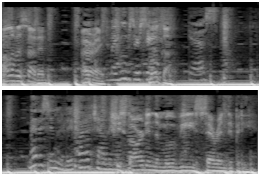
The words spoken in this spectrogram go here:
All of a sudden. All right. My boobs are safe. Mocha. Yes. Medicine ulit para challenge. She starred in the movie Serendipity.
